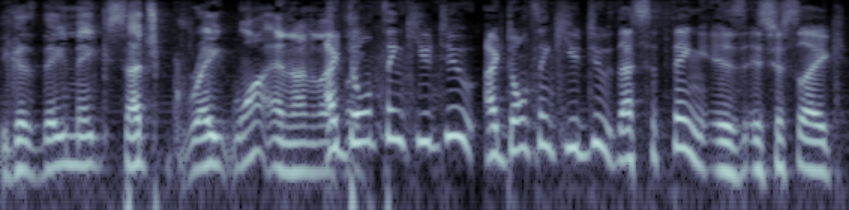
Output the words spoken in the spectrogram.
because they make such great wine. And I'm I don't think you do. I don't think you do. That's the thing. Is it's just like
